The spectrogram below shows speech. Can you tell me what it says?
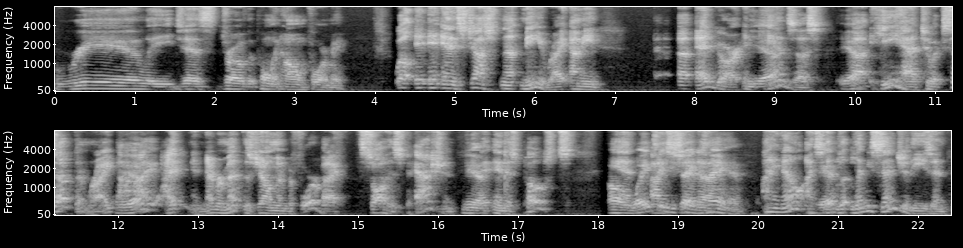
really just drove the point home for me. Well, it, it- and it's just not me, right? I mean, uh, Edgar in Yeah. Kansas, Yeah, uh, he had to accept them, right? Yeah. I, I had never met this gentleman before, but I saw his passion yeah. in his posts. Oh, and wait till I you said, shake his uh, hand. I know. I said, Yeah. let, me send you these. And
